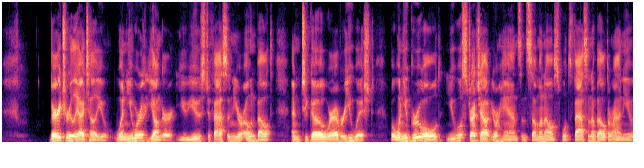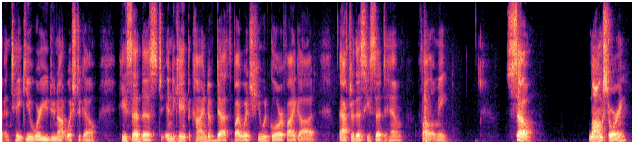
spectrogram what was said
Very truly I tell you, when you were younger, you used to fasten your own belt and to go wherever you wished. But when you grew old, you will stretch out your hands, and someone else will fasten a belt around you and take you where you do not wish to go. He said this to indicate the kind of death by which he would glorify God. After this, he said to him, Follow me. So, long story.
